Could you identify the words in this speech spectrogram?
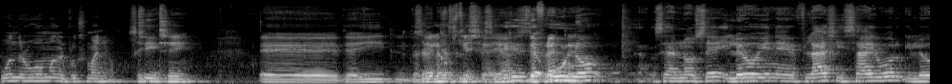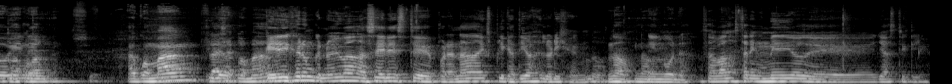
Wonder Woman el próximo año. Sí. Sí. Eh, de ahí la O sea, Liga de la Justice Justicia. League, ya, Dijiste de frente. uno, o sea, no sé, y luego viene Flash y Cyborg y luego viene Aquaman. Aquaman. y Flash luego- Aquaman. Que ya dijeron que no iban a hacer este para nada explicativas del origen. ¿no? No. Ninguna. O sea, van a estar en medio de Justice League.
